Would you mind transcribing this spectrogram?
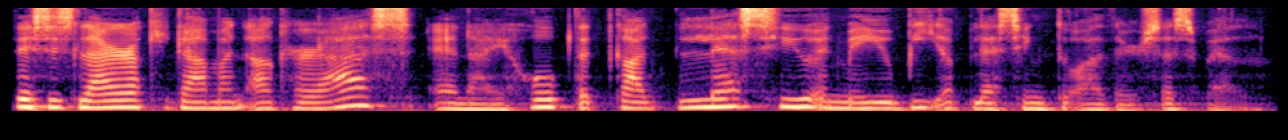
This is Lara Kigaman Alcaraz, and I hope that God bless you and may you be a blessing to others as well.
